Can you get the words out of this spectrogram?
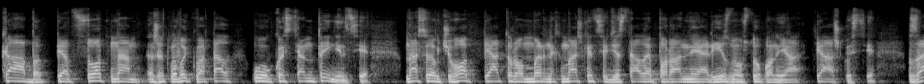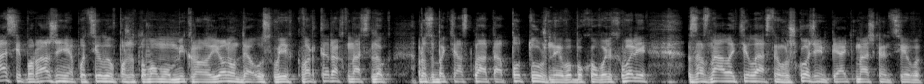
КАБ 500 на житловий квартал у Костянтинівці. Внаслідок чого п'ятеро мирних мешканців дістали поранення різного ступеня тяжкості. Засіб пораження поцілив по житловому мікрорайону, де у своїх квартирах внаслідок розбиття скла та потужної вибухової хвилі зазнали тілесних ушкоджень п'ять мешканців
